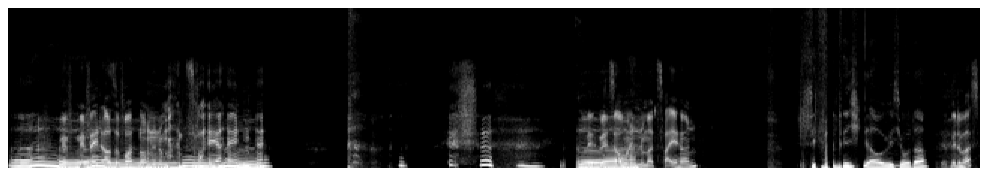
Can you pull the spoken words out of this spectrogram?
Mir, mir fällt auch sofort noch eine Nummer 2 ein. Will- Willst du auch meine Nummer 2 hören? Lieber nicht, glaube ich, oder? Bitte was?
